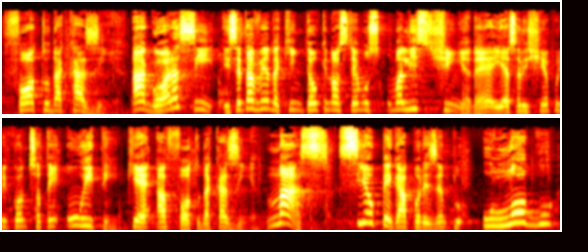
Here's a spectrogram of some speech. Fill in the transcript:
foto da casinha. Agora sim, e você tá vendo aqui então que nós temos uma listinha, né? E essa listinha por enquanto só tem um item, que é a foto da casinha. Mas, se eu pegar, por exemplo, o logo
